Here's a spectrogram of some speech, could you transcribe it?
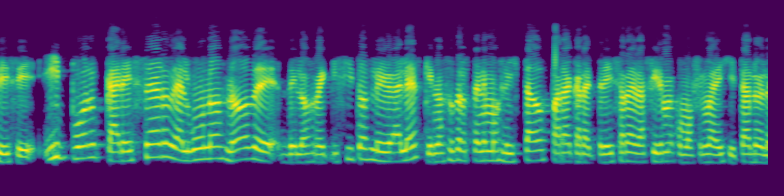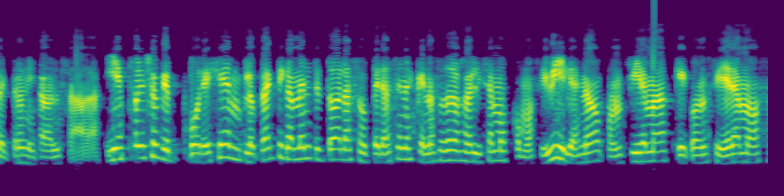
Sí, sí, y por carecer de algunos, ¿no? De, de, los requisitos legales que nosotros tenemos listados para caracterizar a la firma como firma digital o electrónica avanzada. Y es por ello que, por ejemplo, prácticamente todas las operaciones que nosotros realizamos como civiles, ¿no? Con firmas que consideramos,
